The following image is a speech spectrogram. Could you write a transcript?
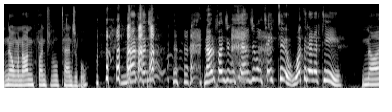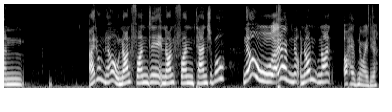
No, non fungible tangible. Non-fungible, non-fungible tangible. Take two. What's an NFT? non I don't know. Non funding non fun tangible? No, I have no no not oh, I have no idea.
